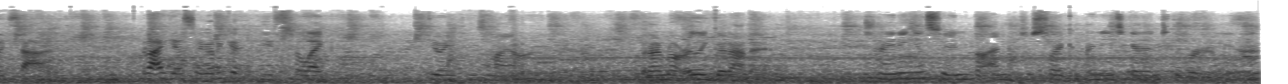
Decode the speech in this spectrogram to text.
really sad. But I guess I gotta get used to like doing things on my own. But I'm not really good at it. Training is soon, but I'm just like, I need to get into the room, you know?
